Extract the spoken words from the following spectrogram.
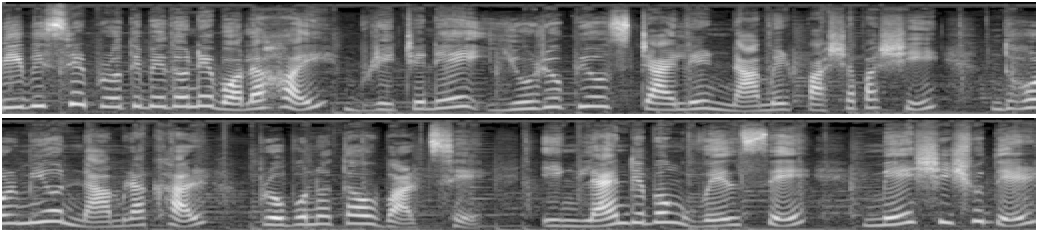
বিবিসির প্রতিবেদনে বলা হয়, ব্রিটেনে ইউরোপীয় স্টাইলের নামের পাশাপাশি ধর্মীয় নাম রাখার প্রবণতাও বাড়ছে। ইংল্যান্ড এবং ওয়েলসে মেয়ে শিশুদের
